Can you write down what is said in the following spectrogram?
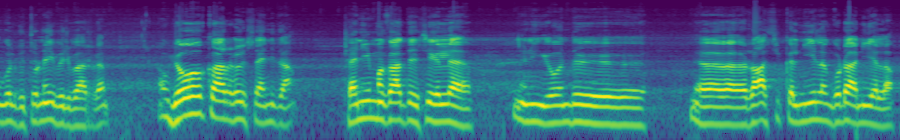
உங்களுக்கு துணை புரிவார்கள். யோகக்காரர்கள் சனி தான் சனி மகா திசைகளில் நீங்கள் வந்து ராசிக்கல் நீளம் கூட அணியலாம்.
